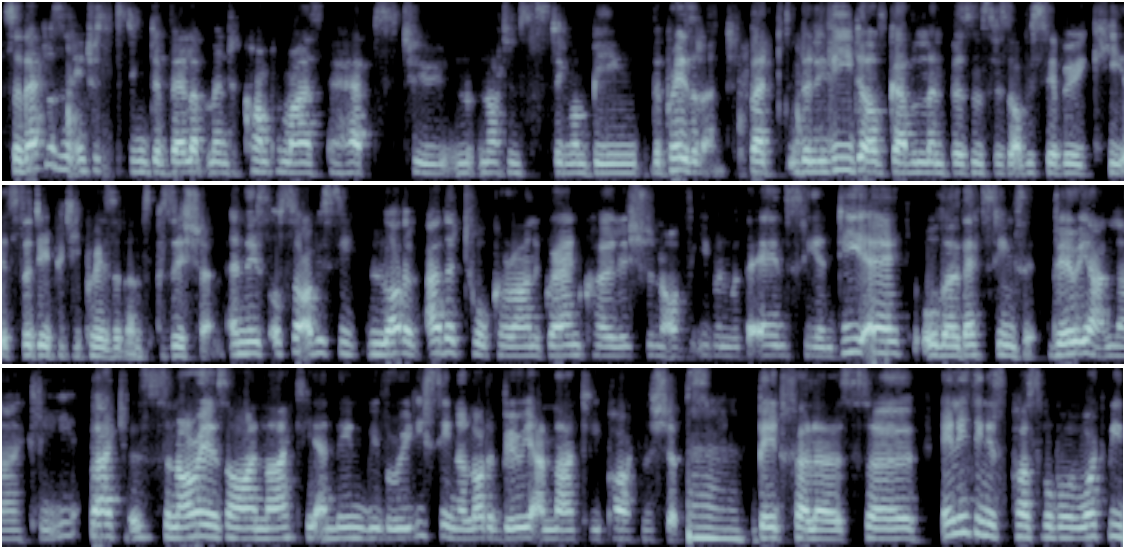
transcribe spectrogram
So that was an interesting development a compromise perhaps to n- not insisting on being the president. But the leader of government business is obviously a very key. It's the deputy president's position. And there's also obviously a lot of other talk around a grand coalition of even with the anc and da although that seems very unlikely. But scenarios are unlikely and then we've already seen a lot of very unlikely partnerships mm. bedfellows. So anything is possible, but what we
